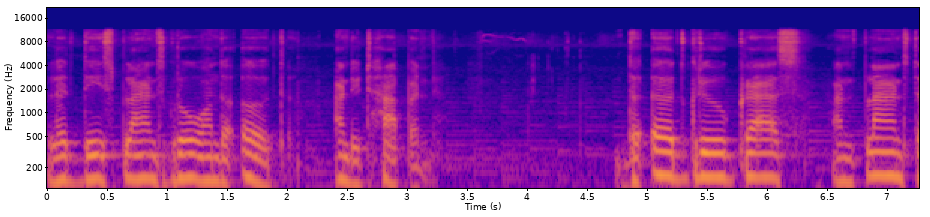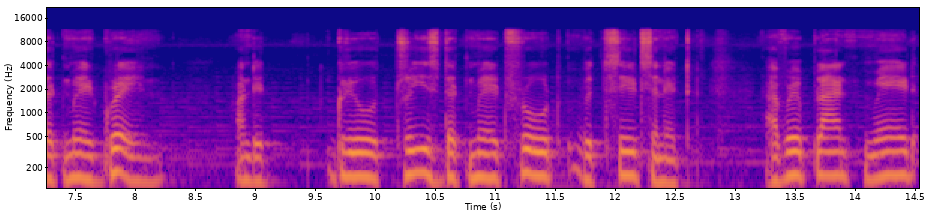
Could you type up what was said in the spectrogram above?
Let these plants grow on the earth. And it happened. The earth grew grass and plants that made grain, and it grew trees that made fruit with seeds in it. Every plant made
